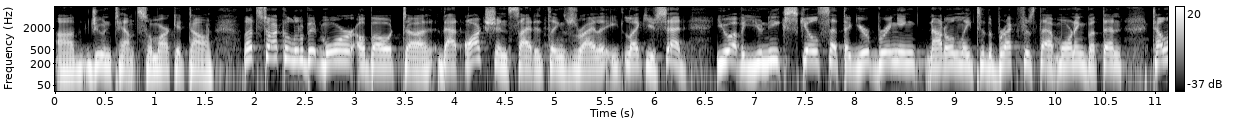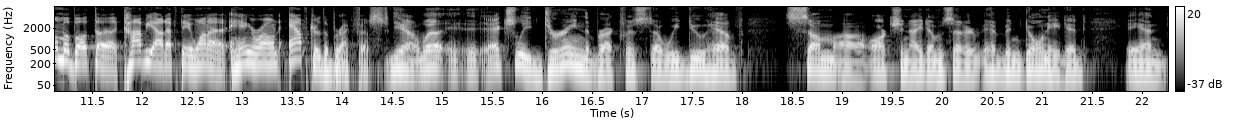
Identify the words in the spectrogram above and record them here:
uh, June tenth. So mark it down. Let's talk a little bit more about uh, that auction side of things, Riley. Like you said, you have a unique skill set that you're bringing not only to the breakfast that morning, but then tell them about the caveat if they want to hang around after the breakfast. Yeah, well, actually, during the breakfast, uh, we do have some uh, auction items that are, have been donated and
